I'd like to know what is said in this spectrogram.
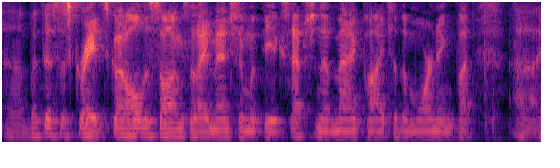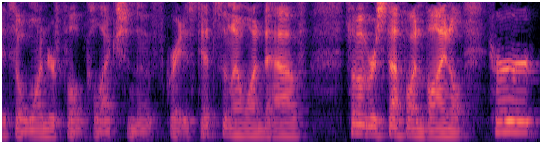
Uh, but this is great. It's got all the songs that I mentioned with the exception of Magpie to the Morning, but uh, it's a wonderful collection of greatest hits, and I wanted to have some of her stuff on vinyl. Her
